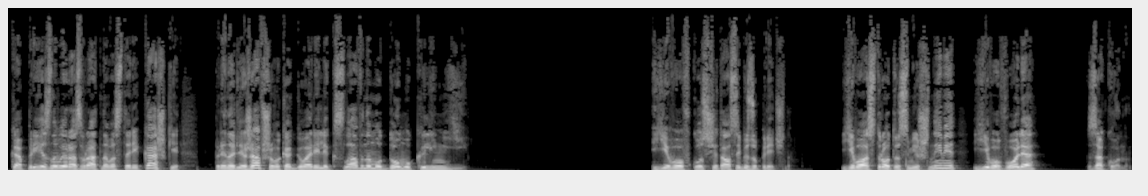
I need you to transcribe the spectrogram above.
капризного и развратного старикашки, принадлежавшего, как говорили, к славному дому Калиньи. Его вкус считался безупречным. Его остроты смешными, его воля — законом.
